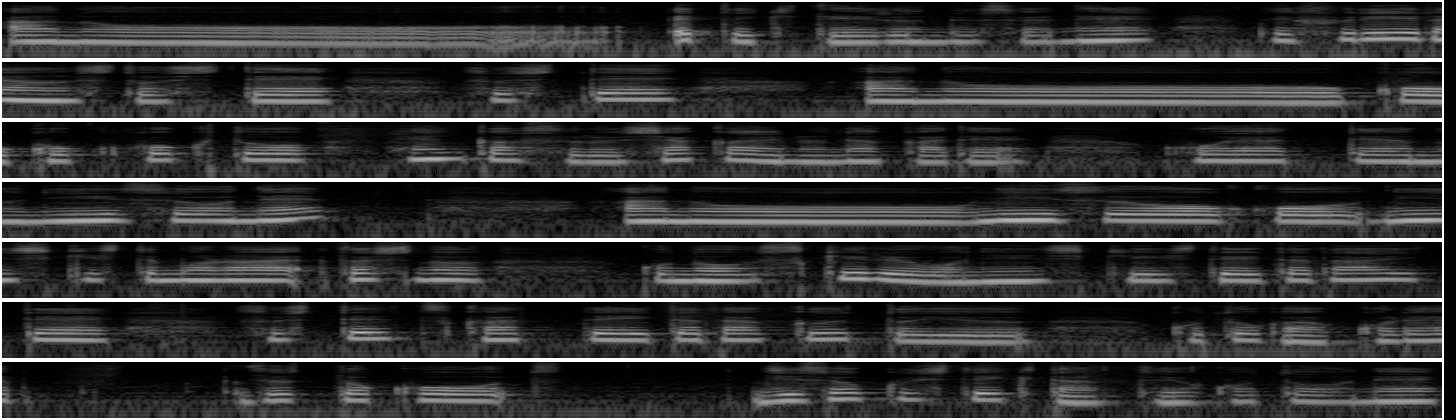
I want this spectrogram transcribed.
あの得てきているんですよね。でフリーランスとしてそしてあのこう刻々と変化する社会の中でこうやってあのニーズをねあのニーズをこう認識してもらい私のこのスキルを認識していただいてそして使っていただくということがこれずっとこう持続してきたということをね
